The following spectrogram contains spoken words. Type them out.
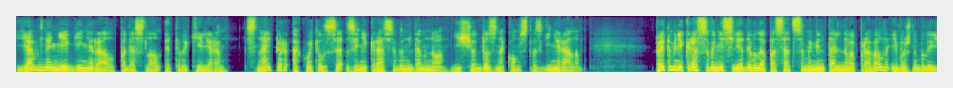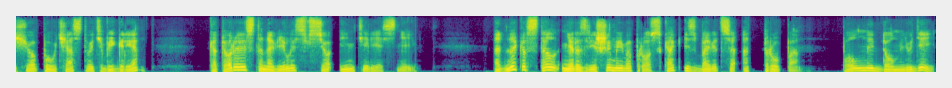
Явно не генерал подослал этого киллера. Снайпер охотился за Некрасовым давно, еще до знакомства с генералом. Поэтому Некрасову не следовало опасаться моментального провала, и можно было еще поучаствовать в игре, которая становилась все интересней. Однако встал неразрешимый вопрос, как избавиться от трупа. Полный дом людей.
